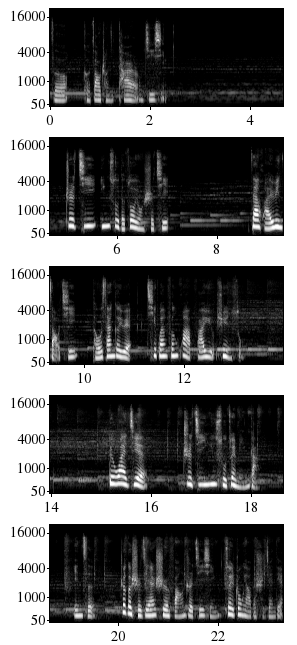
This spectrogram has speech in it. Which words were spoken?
则可造成胎儿畸形。致畸因素的作用时期，在怀孕早期头三个月。器官分化发育迅速，对外界致畸因素最敏感，因此这个时间是防止畸形最重要的时间点。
